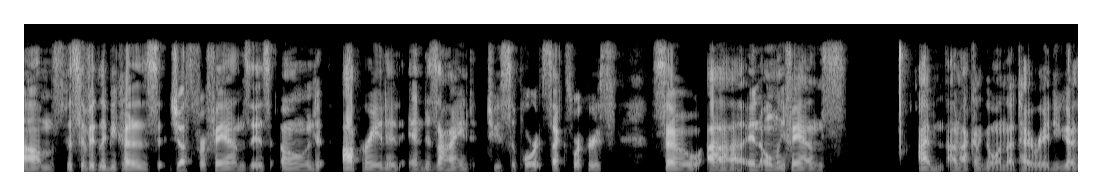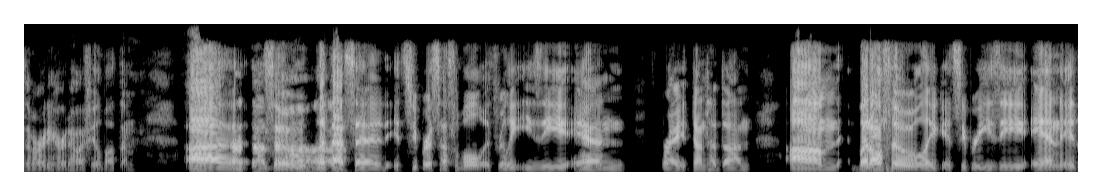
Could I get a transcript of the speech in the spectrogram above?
Um, specifically because Just for Fans is owned, operated, and designed to support sex workers. So, uh, in OnlyFans, I'm I'm not going to go on that tirade. You guys have already heard how I feel about them. Uh, Dun, dun, so, but that said, it's super accessible. It's really easy and right, dun dun dun. Um, but also like it's super easy and it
